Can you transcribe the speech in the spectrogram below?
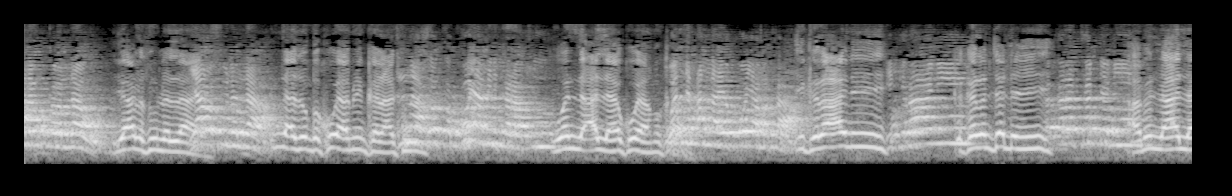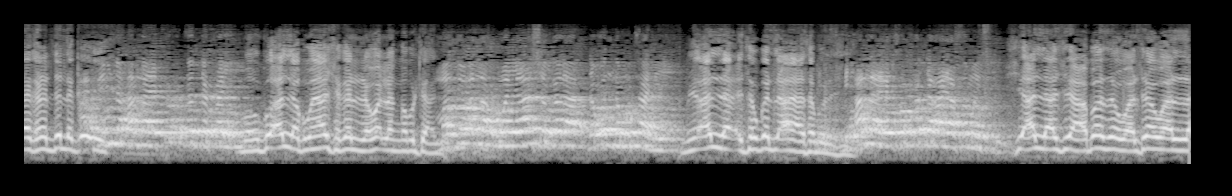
alamka Allah. Ya rasulullah ya rasulullah ina son ka koya min karatu. Ina so ka koya mini karatu. Wanda Allah ya koya maka. Wanda Allah ya koya maka. Ikrani. Ikrani. Ka karantar da ni ka karantar da ni abin da Allah ya karantar da kai. Inda Allah ya karantar da kai. Manzo Allah kuma ya shagala da waɗanga mutane. Manzo Allah kuma ya shagala da wanda mutane. Mai Allah ya saukar da aya saboda shi? Allah ya saukar da aya saman shi? Shi Allah ya ce a basa wata walla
